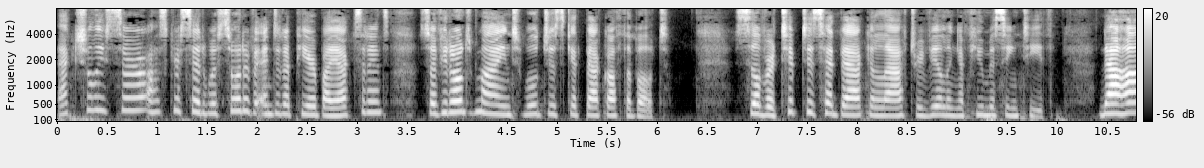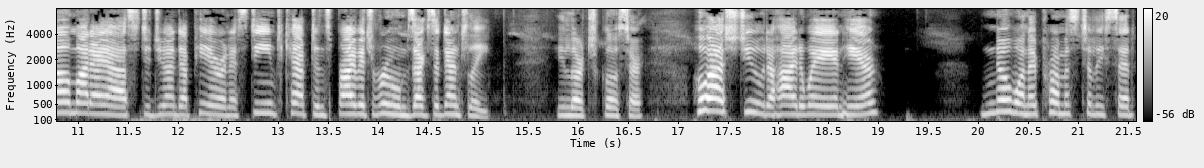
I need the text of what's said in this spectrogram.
Actually, sir, Oscar said, we've sort of ended up here by accident, so if you don't mind, we'll just get back off the boat. Silver tipped his head back and laughed, revealing a few missing teeth. Now, how, might I ask, did you end up here in esteemed captain's private rooms accidentally? He lurched closer. Who asked you to hide away in here? No one, I promise, Tilly said.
